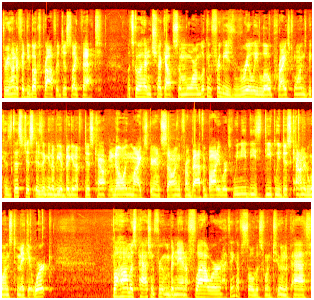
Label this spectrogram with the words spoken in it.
350 bucks profit, just like that. Let's go ahead and check out some more. I'm looking for these really low priced ones because this just isn't gonna be a big enough discount knowing my experience selling from Bath & Body Works. We need these deeply discounted ones to make it work. Bahamas passion fruit and banana flower. I think I've sold this one too in the past.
